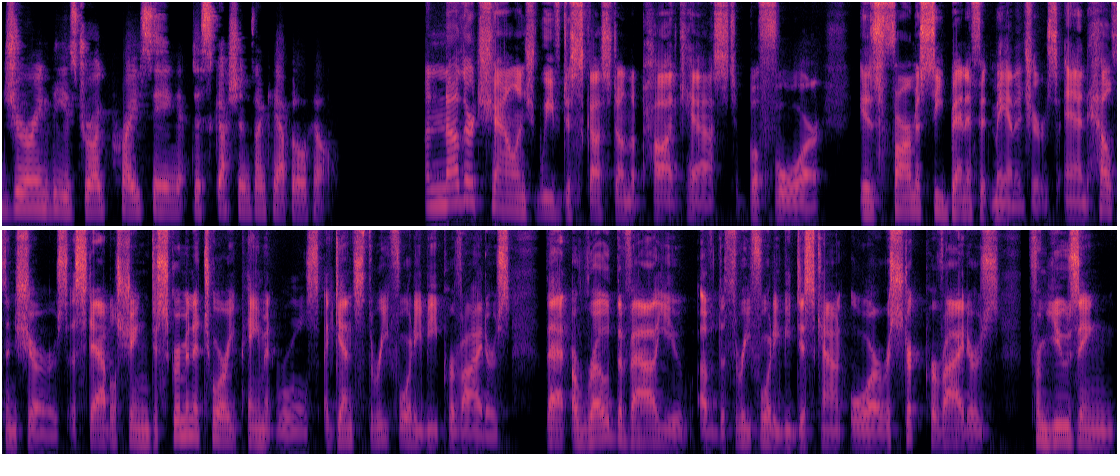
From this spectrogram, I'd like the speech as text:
during these drug pricing discussions on Capitol Hill. Another challenge we've discussed on the podcast before is pharmacy benefit managers and health insurers establishing discriminatory payment rules against 340B providers that erode the value of the 340B discount or restrict providers from using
